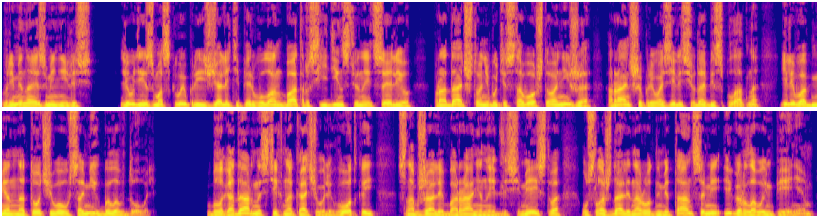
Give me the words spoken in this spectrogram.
Времена изменились. Люди из Москвы приезжали теперь в Улан-Батор с единственной целью продать что-нибудь из того, что они же раньше привозили сюда бесплатно или в обмен на то, чего у самих было вдоволь. Благодарность их накачивали водкой, снабжали бараниной для семейства, услаждали народными танцами и горловым пением.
